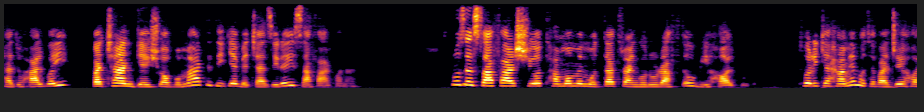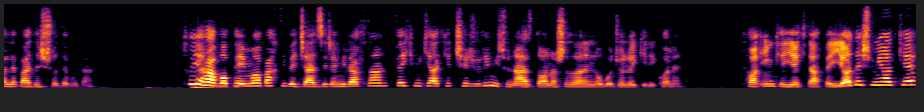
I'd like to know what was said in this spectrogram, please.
کدو حلوایی و چند گیشاب و مرد دیگه به جزیره سفر کنند. روز سفر شیو تمام مدت رنگ رو رفته و بیحال بود. طوری که همه متوجه حال بدش شده بودن. توی هواپیما وقتی به جزیره می‌رفتن فکر می‌کرد که چجوری می‌تونه از دانا شدن نوبو جلوگیری کنه. تا اینکه یک دفعه یادش میاد که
